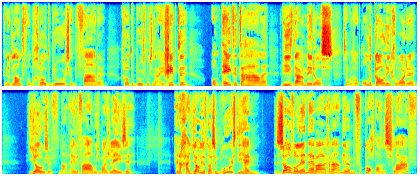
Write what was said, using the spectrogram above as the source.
in het land van de grote broers en de vader. Grote broers moeten naar Egypte om eten te halen. Wie is daar inmiddels zeg maar, zo'n onderkoning geworden? Jozef. Nou, het hele verhaal moet je maar eens lezen. En dan gaat Jozef naar zijn broers, die hem zoveel ellende hebben aangedaan. Die hebben hem verkocht als een slaaf.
